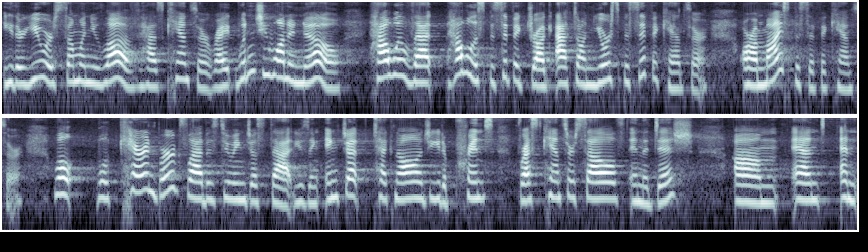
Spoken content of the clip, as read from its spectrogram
either you or someone you love has cancer, right? Wouldn't you want to know how will that how will a specific drug act on your specific cancer or on my specific cancer? Well, well Karen Burg's lab is doing just that, using inkjet technology to print breast cancer cells in the dish. Um, and, and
